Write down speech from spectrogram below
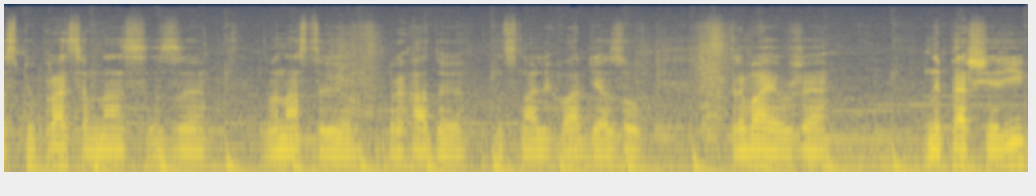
Співпраця в нас з 12-ю бригадою Національної гвардії Азов триває вже не перший рік,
